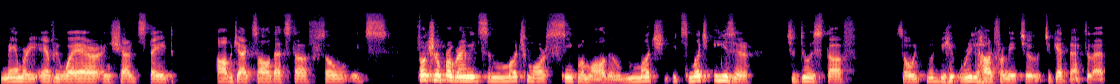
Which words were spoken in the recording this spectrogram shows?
memory everywhere and shared state objects, all that stuff. So it's functional programming, it's a much more simple model, much it's much easier to do stuff. So it would be really hard for me to to get back to that.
